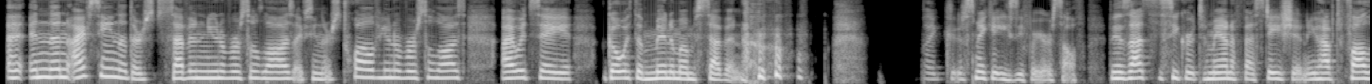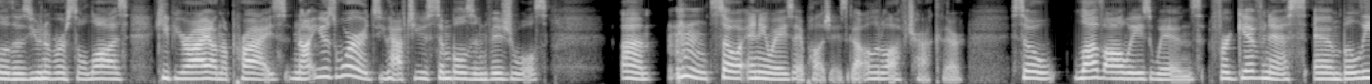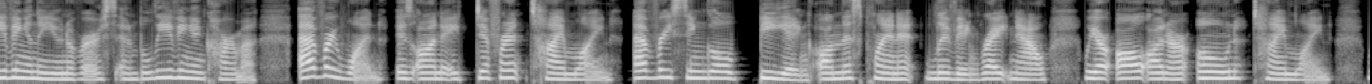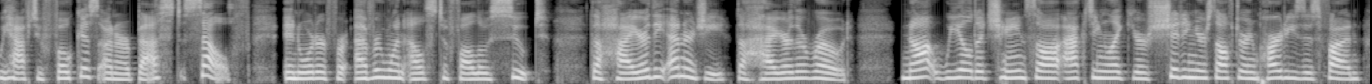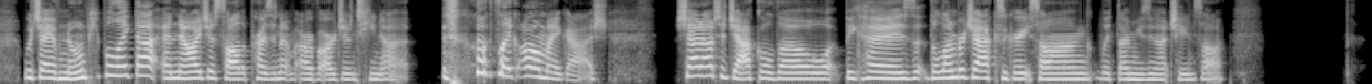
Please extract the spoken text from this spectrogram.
And then I've seen that there's seven universal laws. I've seen there's 12 universal laws. I would say go with the minimum seven. like just make it easy for yourself because that's the secret to manifestation. You have to follow those universal laws. Keep your eye on the prize. Not use words. You have to use symbols and visuals. Um so anyways i apologize. I got a little off track there. So love always wins forgiveness and believing in the universe and believing in karma everyone is on a different timeline every single being on this planet living right now. We are all on our own timeline. We have to focus on our best self in order for everyone else to follow suit. The higher the energy, the higher the road. Not wield a chainsaw acting like you're shitting yourself during parties is fun, which I have known people like that. And now I just saw the president of Argentina. it's like, oh my gosh. Shout out to Jackyl though, because The Lumberjack's a great song with them using that chainsaw.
